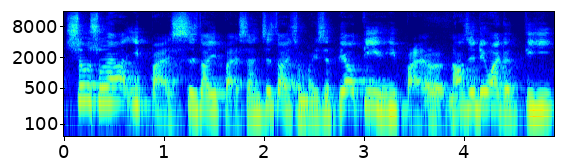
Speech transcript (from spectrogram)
收缩压一百四到一百三，这到底什么意思？不要低于一百二，然后是另外一个低。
